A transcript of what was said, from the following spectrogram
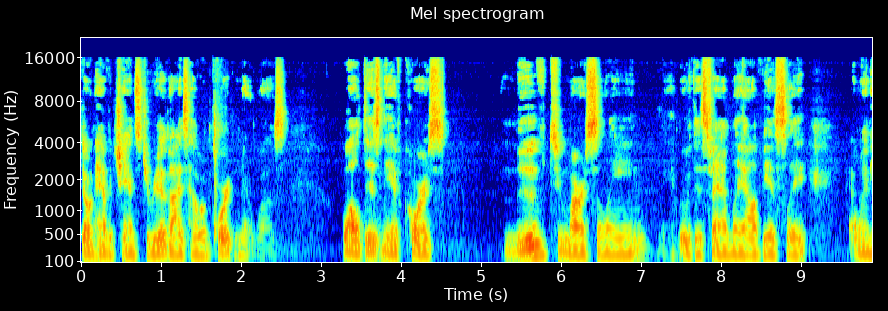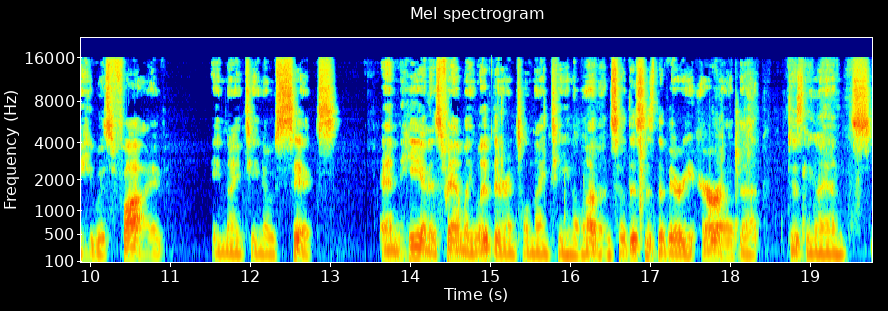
don't have a chance to realize how important it was. Walt Disney, of course, moved to Marceline with his family, obviously, when he was five in 1906. And he and his family lived there until 1911. So this is the very era that Disneyland's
